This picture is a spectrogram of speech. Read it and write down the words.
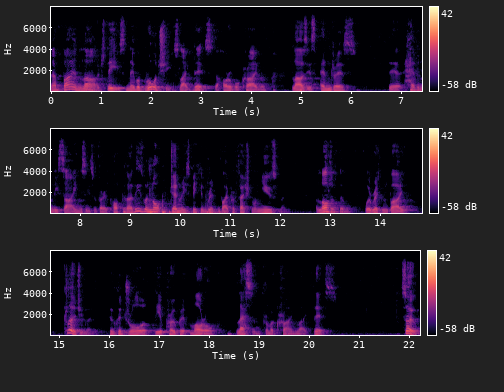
Now, by and large, these, and they were broadsheets like this, the horrible crime of Blasius Endres, the heavenly signs, these were very popular. These were not, generally speaking, written by professional newsmen. A lot of them were written by clergymen who could draw the appropriate moral lesson from a crime like this. So,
